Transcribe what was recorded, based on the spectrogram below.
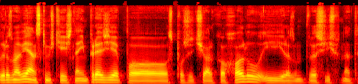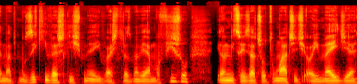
Rozmawiałem z kimś kiedyś na imprezie po spożyciu alkoholu i weszliśmy na temat muzyki, weszliśmy i właśnie rozmawiałem o Fiszu i on mi coś zaczął tłumaczyć o e-maidzie.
